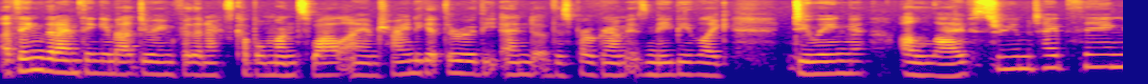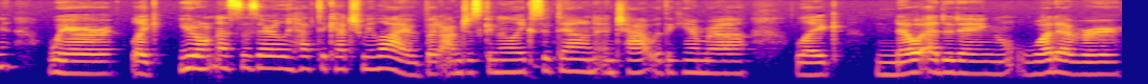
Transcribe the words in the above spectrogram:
a thing that I'm thinking about doing for the next couple months while I am trying to get through the end of this program is maybe like doing a live stream type thing where like you don't necessarily have to catch me live but I'm just gonna like sit down and chat with the camera like no editing whatever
